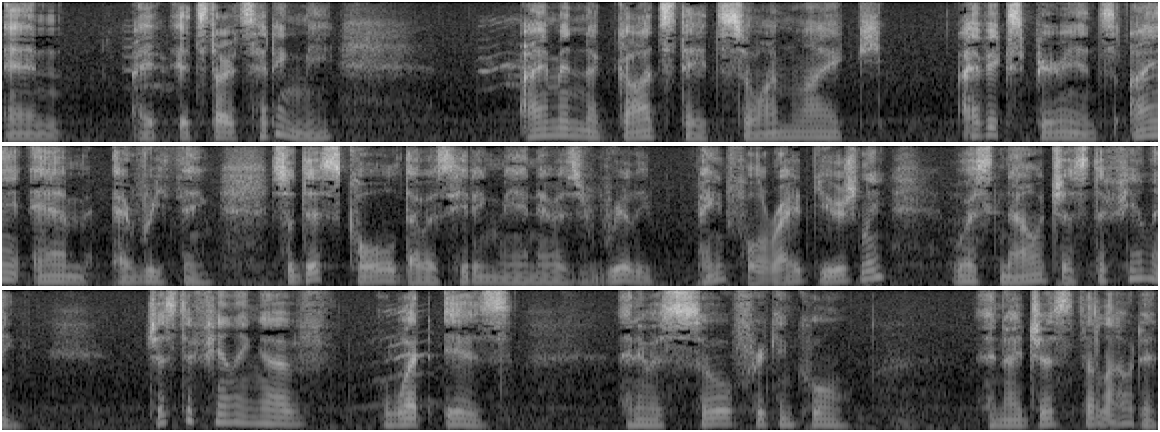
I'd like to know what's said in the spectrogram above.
and I, it starts hitting me, I'm in a God state. So I'm like, I've experienced, I am everything. So this cold that was hitting me and it was really painful, right? Usually was now just a feeling, just a feeling of what is. And it was so freaking cool. And I just allowed it.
